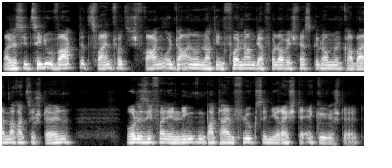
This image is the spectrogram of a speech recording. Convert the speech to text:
Weil es die CDU wagte, 42 Fragen unter anderem nach den Vornamen der vorläufig festgenommenen Krawallmacher zu stellen, wurde sie von den linken Parteien flugs in die rechte Ecke gestellt.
